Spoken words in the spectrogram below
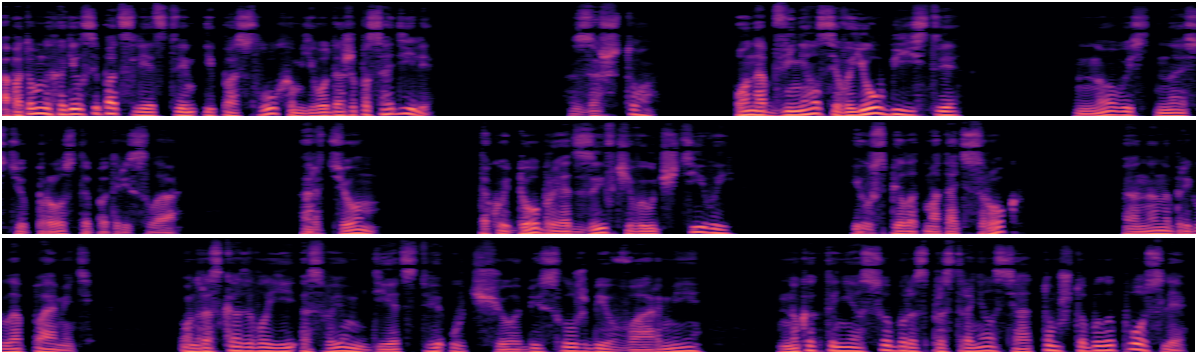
а потом находился под следствием, и, по слухам, его даже посадили». «За что?» Он обвинялся в ее убийстве. Новость Настю просто потрясла. Артем, такой добрый, отзывчивый, учтивый, и успел отмотать срок? Она напрягла память. Он рассказывал ей о своем детстве, учебе, службе в армии, но как-то не особо распространялся о том, что было после.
